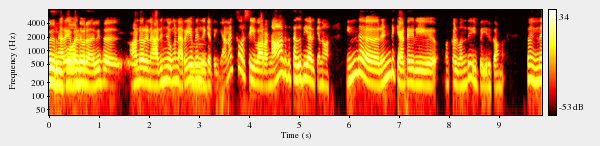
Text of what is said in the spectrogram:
பேர் நிறைய ஆண்டவர் அறித ஆண்டவர் என்ன அறிஞ்சவங்க நிறைய பேர் இந்த கேட்டகரி. எனக்கு அவர் செய்வாரா? நான் அதுக்கு தகுதியா இருக்கேனா? இந்த ரெண்டு கேட்டகரி மக்கள் வந்து இப்ப இருக்காங்க. இந்த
